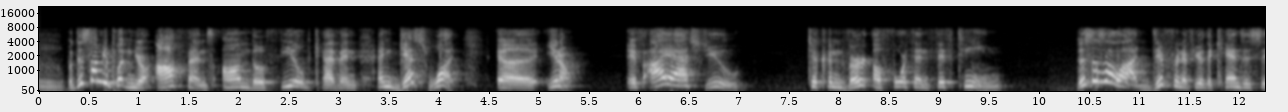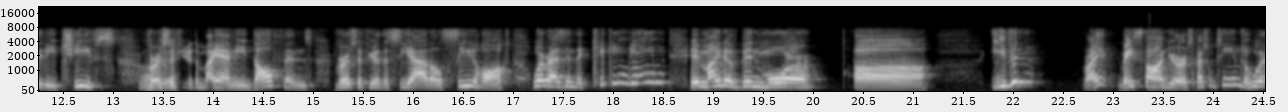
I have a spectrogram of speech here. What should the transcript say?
Mm. But this time you're putting your offense on the field, Kevin. And guess what? Uh, you know, if I asked you to convert a fourth and 15, this is a lot different if you're the Kansas City Chiefs oh, versus yeah. if you're the Miami Dolphins versus if you're the Seattle Seahawks. Whereas in the kicking game, it might have been more uh, even right? Based on your special teams or who,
